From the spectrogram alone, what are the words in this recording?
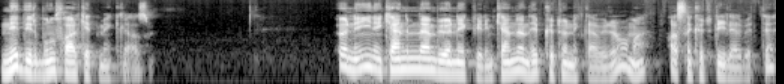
nedir bunu fark etmek lazım. Örneğin yine kendimden bir örnek vereyim. Kendimden de hep kötü örnekler veriyorum ama aslında kötü değil elbette.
